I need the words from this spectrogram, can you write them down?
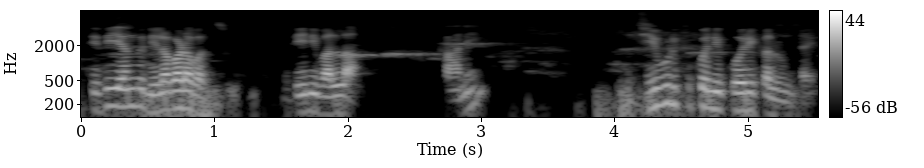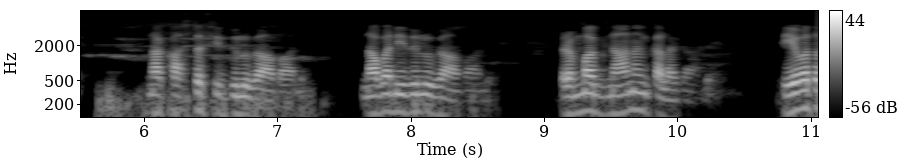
స్థితి ఎందు నిలబడవచ్చు. దీనివల్ల కానీ జీవుడికి కొన్ని కోరికలు ఉంటాయి నా కష్టసిద్ధులు కావాలి నవనిధులు కావాలి బ్రహ్మ జ్ఞానం కలగాలి దేవత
